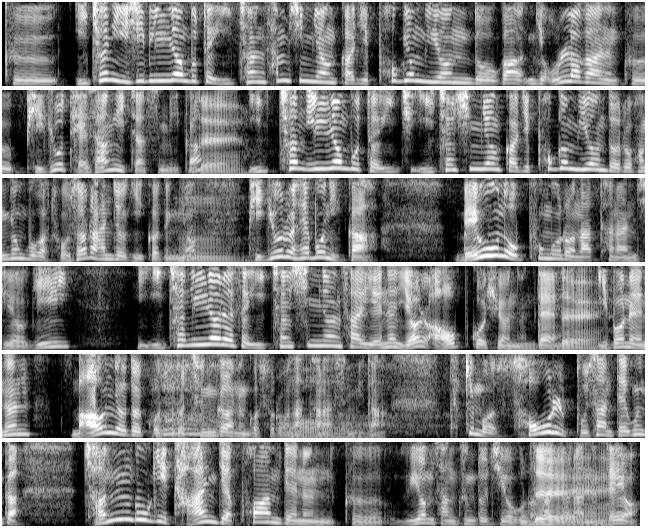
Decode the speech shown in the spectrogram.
그 2021년부터 2030년까지 폭염 위험도가 이제 올라가는 그 비교 대상이 있지 않습니까? 네. 2001년부터 2010년까지 폭염 위험도를 환경부가 조사를 한 적이 있거든요. 음, 비교를 해 보니까 매우 높음으로 나타난 지역이 2001년에서 2010년 사이에는 19곳이었는데 네. 이번에는 48곳으로 증가하는 것으로 어. 나타났습니다. 특히 뭐 서울, 부산, 대구 그러니까 전국이 다 이제 포함되는 그 위험 상승도 지역으로 네. 나타났는데요.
